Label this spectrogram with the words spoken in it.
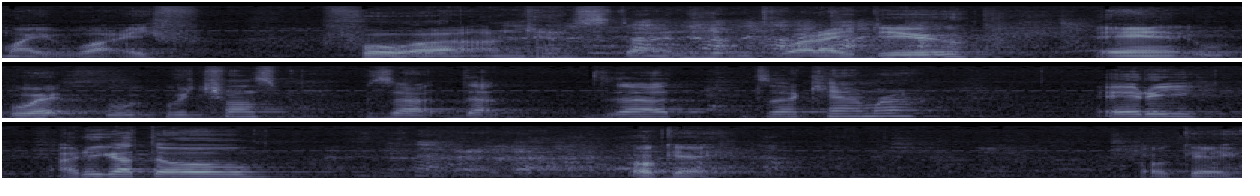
my wife for uh, understanding what I do. And wh which one's that? That that the camera? Eri, arigato. Okay. Okay,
